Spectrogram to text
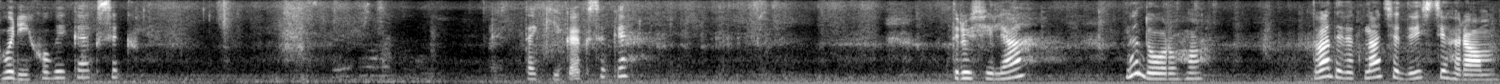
горіховий кексик. Такі кексики. Трюфіля недорого. 2,19 200 грам.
